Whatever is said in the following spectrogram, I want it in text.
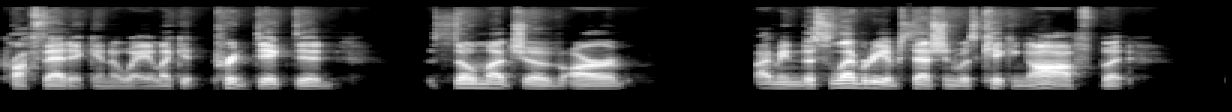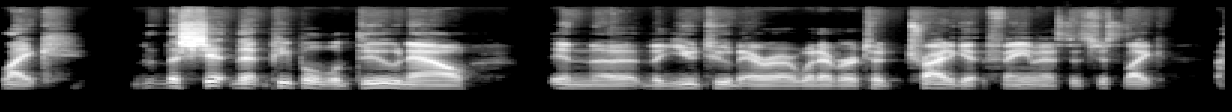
prophetic in a way, like it predicted so much of our. I mean, the celebrity obsession was kicking off, but like the shit that people will do now in the the YouTube era or whatever to try to get famous, it's just like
